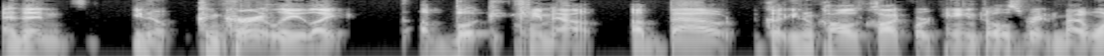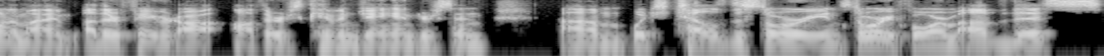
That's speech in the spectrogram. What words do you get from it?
and then you know concurrently, like a book came out about you know called Clockwork Angels, written by one of my other favorite authors, Kevin J. Anderson, um, which tells the story in story form of this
